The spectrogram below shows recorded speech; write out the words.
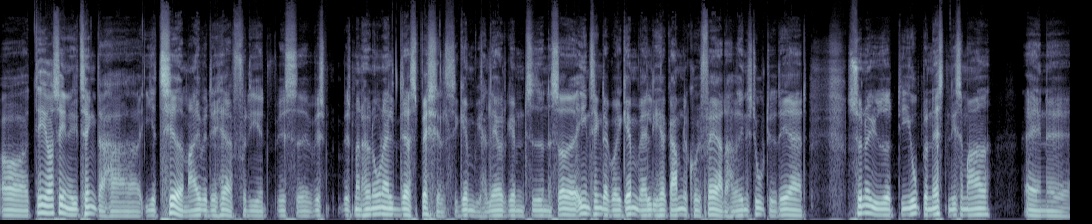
Og det er også en af de ting, der har irriteret mig ved det her, fordi at hvis, øh, hvis, hvis man hører nogle af alle de der specials igennem, vi har lavet gennem tiderne, så er der en ting, der går igennem ved alle de her gamle KF'er, der har været inde i studiet, det er, at sønderjyder, de jubler næsten lige så meget af en, øh,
